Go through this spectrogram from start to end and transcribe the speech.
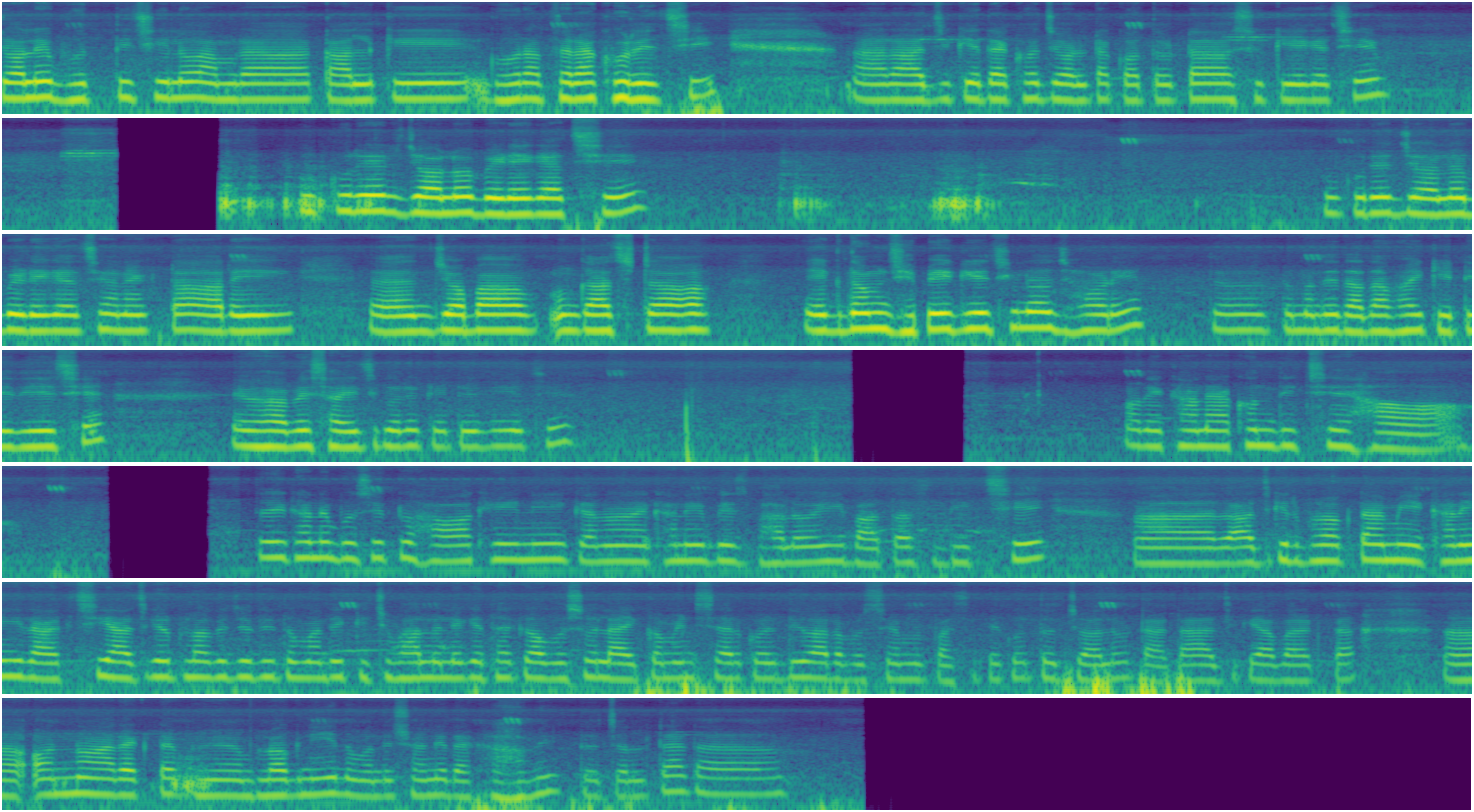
জলে ভর্তি ছিল। আমরা কালকে ঘোরাফেরা করেছি। আর আজকে দেখো জলটা কতটা শুকিয়ে গেছে। পুকুরের জলও বেড়ে গেছে। পুকুরের জলও বেড়ে গেছে অনেকটা, আর এই জবা গাছটা একদম ঝেপে গিয়েছিল ঝড়ে, তো তোমাদের দাদাভাই কেটে দিয়েছে, এভাবে সাইজ করে কেটে দিয়েছে। আর এখানে এখন দিচ্ছে হাওয়া। তো এখানে বসে একটু হাওয়া খেয়ে নিই, কেননা এখানে বেশ ভালোই বাতাস দিচ্ছে। আর আজকের ভ্লগটা আমি এখানেই রাখছি। আজকের ভ্লগে যদি তোমাদের কিছু ভালো লেগে থাকে, অবশ্যই লাইক কমেন্ট শেয়ার করে দিও। আর অবশ্যই আমার পাশে থেকো। তো চলো, টাটা। আজকে আবার একটা অন্য আর একটা ব্লগ নিয়ে তোমাদের সঙ্গে দেখা হবে। তো চলো, টাটা।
